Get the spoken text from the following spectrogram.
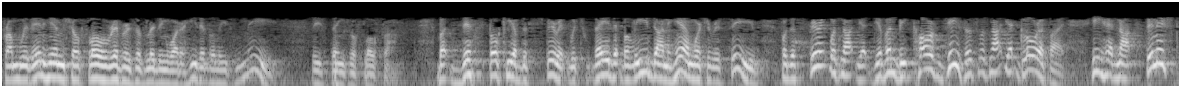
from within him shall flow rivers of living water. He that believes me, these things will flow from. But this spoke he of the Spirit, which they that believed on him were to receive. For the Spirit was not yet given because Jesus was not yet glorified. He had not finished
